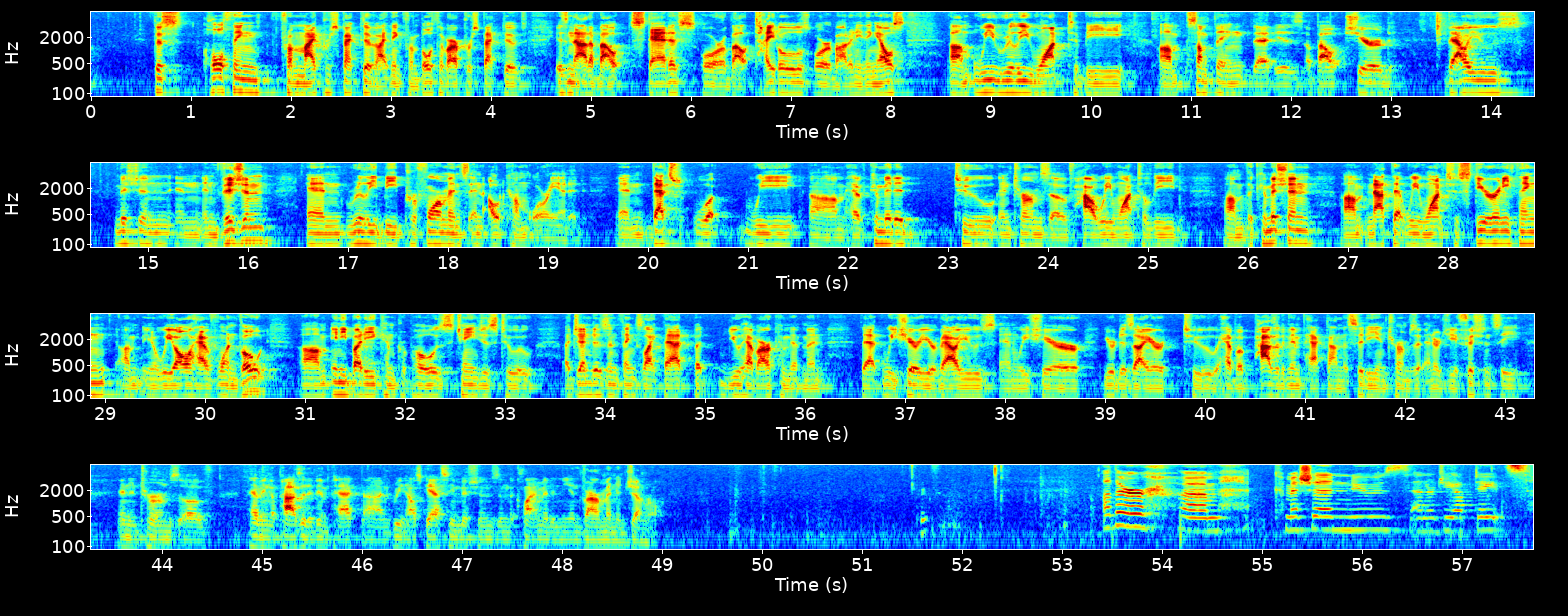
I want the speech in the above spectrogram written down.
This whole thing, from my perspective, I think from both of our perspectives, is not about status or about titles or about anything else. Um, We really want to be um, something that is about shared values, mission, and, and vision, and really be performance and outcome oriented. And that's what we um, have committed to in terms of how we want to lead um, the commission. Um, Not that we want to steer anything, um, you know, we all have one vote. Um, Anybody can propose changes to agendas and things like that, but you have our commitment that we share your values and we share your desire to have a positive impact on the city in terms of energy efficiency and in terms of having a positive impact on greenhouse gas emissions and the climate and the environment in general. Other um, commission news, energy updates?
